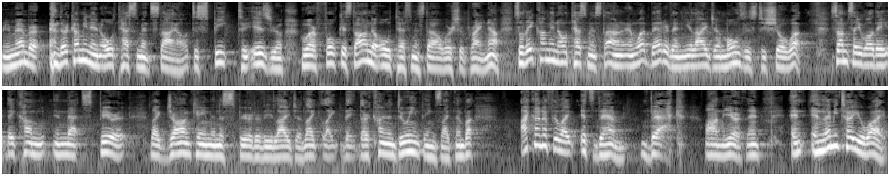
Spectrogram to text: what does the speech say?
remember, they're coming in Old Testament style to speak to Israel who are focused on the Old Testament style worship right now. So they come in Old Testament style, and what better than Elijah and Moses to show up? Some say, well, they, they come in that spirit, like John came in the spirit of Elijah, like, like they, they're kind of doing things like them. But I kind of feel like it's them back on the earth. And, and, and let me tell you why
